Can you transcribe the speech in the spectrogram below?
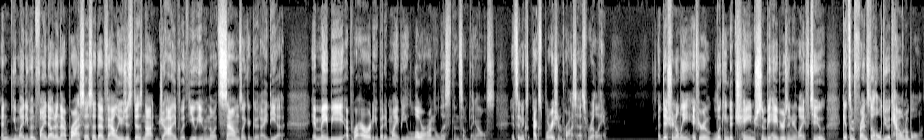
And you might even find out in that process that that value just does not jive with you, even though it sounds like a good idea. It may be a priority, but it might be lower on the list than something else. It's an ex- exploration process, really. Additionally, if you're looking to change some behaviors in your life too, get some friends to hold you accountable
